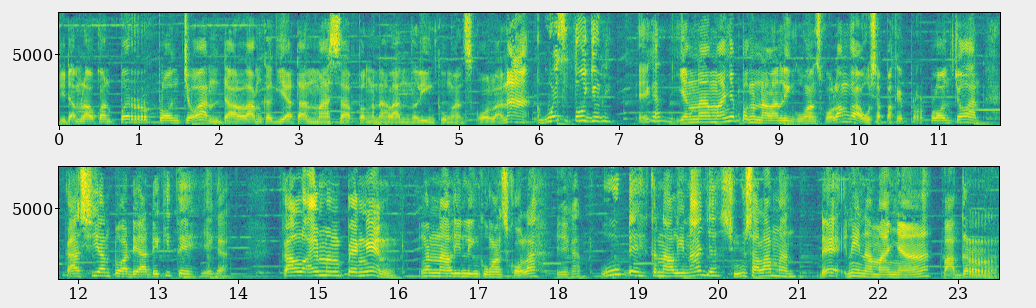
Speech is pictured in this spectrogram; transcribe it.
Tidak melakukan perpeloncoan dalam kegiatan masa pengenalan lingkungan sekolah. Nah, gue setuju nih. Ya kan, yang namanya pengenalan lingkungan sekolah nggak usah pakai perpeloncoan. Kasihan tuh adik-adik kita, ya kan. Kalau emang pengen ngenalin lingkungan sekolah ya kan? Udah kenalin aja suruh salaman. Dek ini namanya pagar.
